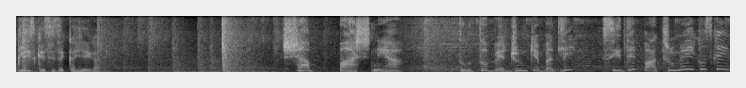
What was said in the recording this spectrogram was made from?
प्लीज़ किसी से कहिएगा नहीं। शाबाश नेहा। तू तो बेडरूम के बदले सीधे बाथरूम में ही घुस गई।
